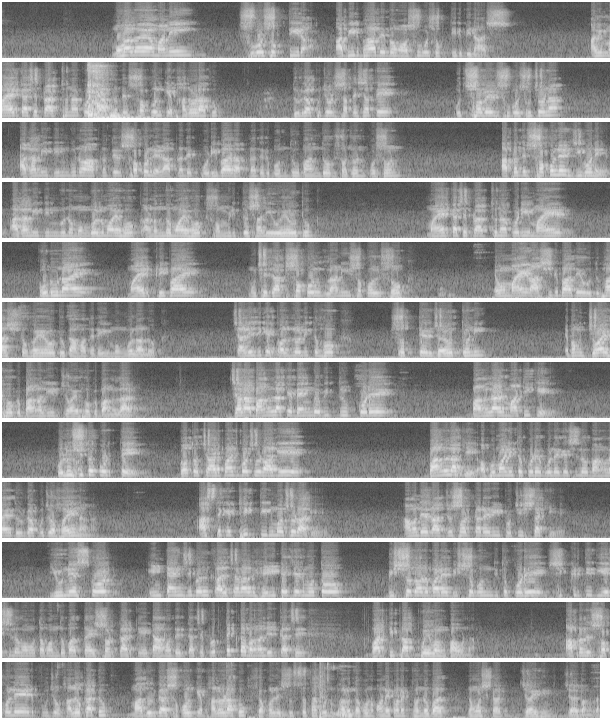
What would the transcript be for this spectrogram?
মহালয়া মানেই শুভ শক্তির আবির্ভাব এবং অশুভ শক্তির বিনাশ। আমি মায়ের কাছে প্রার্থনা করি আপনাদের সকলকে ভালো রাখুক। দুর্গাপুজোর সাথে সাথে উৎসবের শুভ সূচনা আগামী দিনগুলো আপনাদের সকলের, আপনাদের পরিবার, আপনাদের বন্ধু, বান্ধব, স্বজন, পোষণ, আপনাদের সকলের জীবনে আগামী দিনগুলো মঙ্গলময় হোক, আনন্দময় হোক, সমৃদ্ধশালী হয়ে উঠুক। মায়ের কাছে প্রার্থনা করি, মায়ের করুণায়, মায়ের কৃপায় মুছে যাক সকল গ্লানি, সকল শোক, এবং মায়ের আশীর্বাদে উদ্ভাসিত হয়ে উঠুক আমাদের এই মঙ্গলালোক। চারিদিকে কল্লোলিত হোক সত্যের জয়ধ্বনি এবং জয় হোক বাঙালির, জয় হোক বাংলার। যারা বাংলাকে ব্যঙ্গ বিদ্রুপ করে বাংলার মাটিকে কলুষিত করতে গত চার পাঁচ বছর আগে বাংলাকে অপমানিত করে বলে গেছিল, বাংলায় দুর্গাপুজো হয় না। আজ থেকে ঠিক তিন বছর আগে আমাদের রাজ্য সরকারের এই প্রচেষ্টাকে ইউনেস্কোর ইনট্যাঞ্জিবল কালচারাল হেরিটেজের মতো বিশ্ব দরবারে বিশ্ববন্দিত করে স্বীকৃতি দিয়েছিল মমতা বন্দ্যোপাধ্যায়ের সরকারকে। এটা আমাদের কাছে, প্রত্যেকটা বাঙালির কাছে বাড়তি প্রাপ্য এবং পাওনা। আপনাদের সকলের পুজো ভালো কাটুক, মা দুর্গা সকলকে ভালো রাখুক, সকলে সুস্থ থাকুন, ভালো থাকুন। অনেক অনেক ধন্যবাদ। নমস্কার, জয় হিন্দ, জয় বাংলা।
